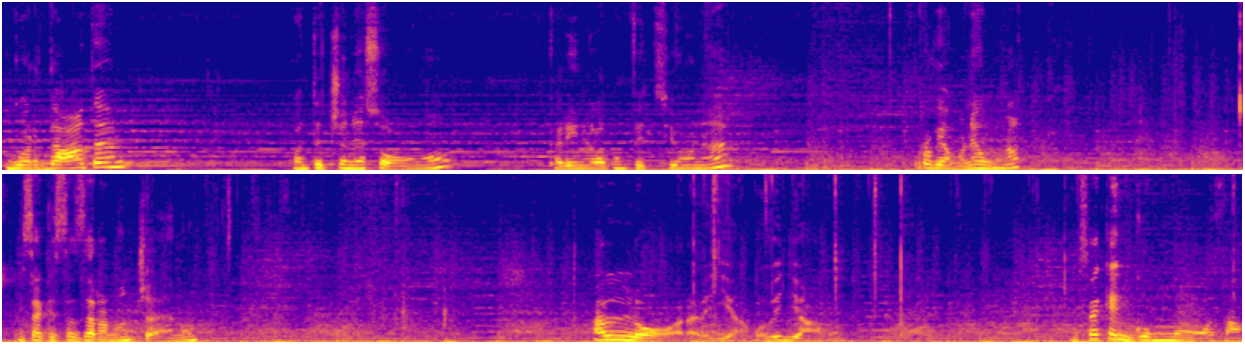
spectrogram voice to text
Guardate quante ce ne sono carina la confezione proviamone una. Mi sa che stasera non c'è no? allora vediamo vediamo. Mi sa che è gommosa.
